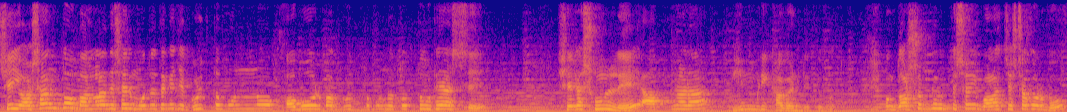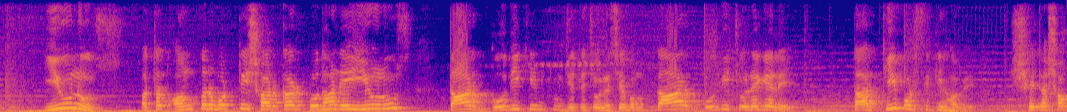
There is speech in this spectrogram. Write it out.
সেই অশান্ত বাংলাদেশের মধ্যে থেকে যে গুরুত্বপূর্ণ খবর বা গুরুত্বপূর্ণ তথ্য উঠে আসছে, সেটা শুনলে আপনারা ভিমড়ি খাবেন রীতিমতো। এবং দর্শকদের উদ্দেশ্যে আমি বলার চেষ্টা করব, ইউনুস, অর্থাৎ অন্তর্বর্তী সরকার প্রধান এই ইউনুস, তার গদি কিন্তু যেতে চলেছে এবং তার গদি চলে গেলে তার কি পরিস্থিতি হবে সেটা সব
